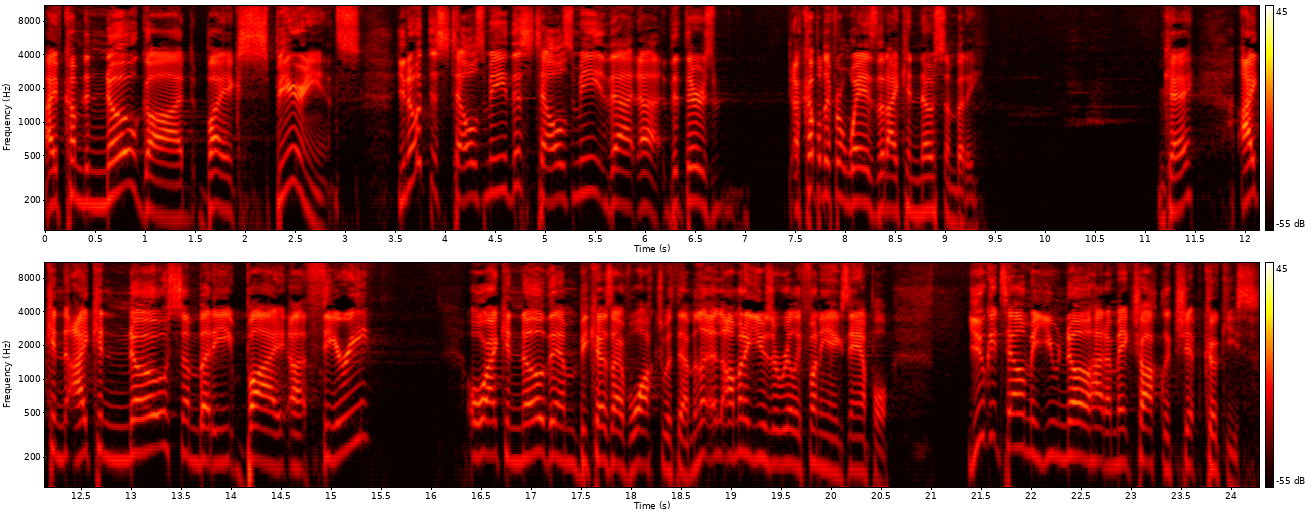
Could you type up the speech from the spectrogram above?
I've come to know God by experience. You know what this tells me? This tells me that, uh, that there's a couple different ways that I can know somebody. Okay? I can, I can know somebody by uh, theory, or I can know them because I've walked with them. I'm going to use a really funny example. You could tell me you know how to make chocolate chip cookies.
